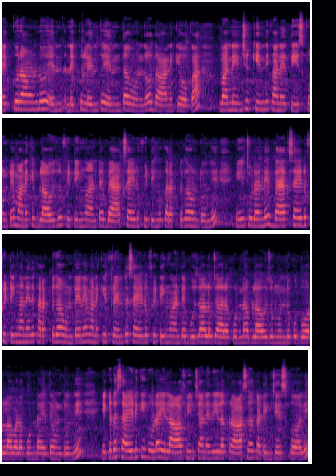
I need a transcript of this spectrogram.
నెక్ రౌండ్ ఎన్ నెక్ లెంత్ ఎంత ఉందో దానికి ఒక వన్ ఇంచు కిందికి అనేది తీసుకుంటే మనకి బ్లౌజ్ ఫిట్టింగ్ అంటే బ్యాక్ సైడ్ ఫిట్టింగ్ కరెక్ట్గా ఉంటుంది. ఇది చూడండి బ్యాక్ సైడ్ ఫిట్టింగ్ అనేది కరెక్ట్గా ఉంటేనే మనకి ఫ్రంట్ సైడ్ ఫిట్టింగ్ అంటే భుజాలు జారకుండా బ్లౌజ్ ముందుకు బోర్లా పడకుండా అయితే ఉంటుంది. ఇక్కడ సైడ్కి కూడా ఇలా హాఫ్ ఇంచ్ అనేది ఇలా క్రాస్గా కటింగ్ చేసుకోవాలి.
